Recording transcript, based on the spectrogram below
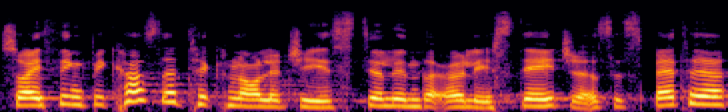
So I think because that technology is still in the early stages, it's better,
